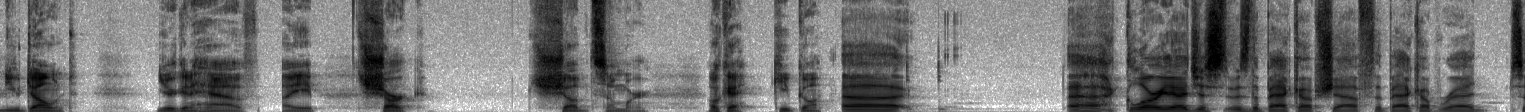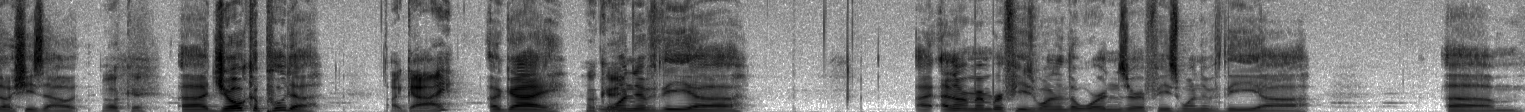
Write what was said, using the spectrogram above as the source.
you don't, you're gonna have a shark shoved somewhere. Okay, keep going. Uh, uh, Gloria just was the backup chef, the backup red, so she's out. Okay. Uh, Joe Caputo, A guy? a guy, Okay. one of the. Uh, I, I don't remember if he's one of the wardens or if he's one of the, uh, um,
